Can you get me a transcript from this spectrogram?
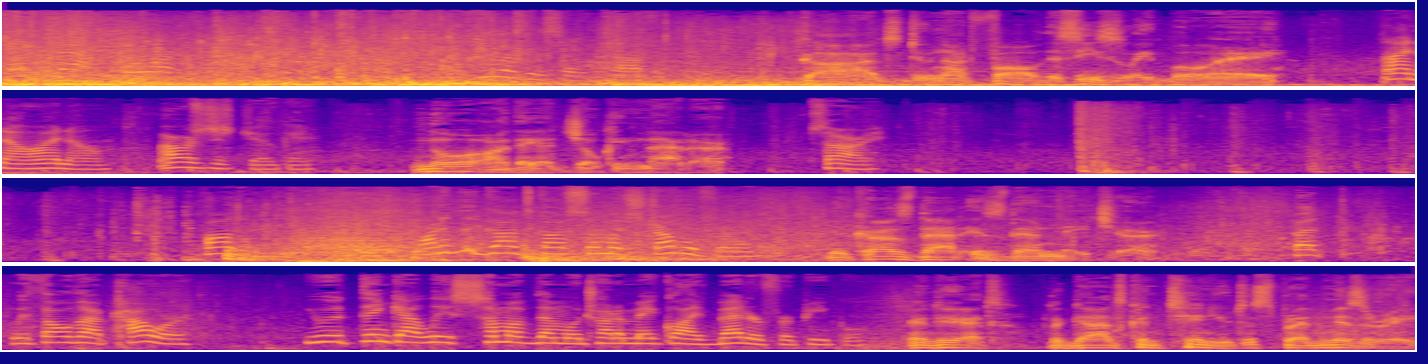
Take that, Thor! He wasn't so tough. Gods do not fall this easily, boy. I know, I know. I was just joking. Nor are they a joking matter. Sorry. Father, why did the gods cause so much trouble for us? Because that is their nature. But with all that power, you would think at least some of them would try to make life better for people. And yet, the gods continue to spread misery.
